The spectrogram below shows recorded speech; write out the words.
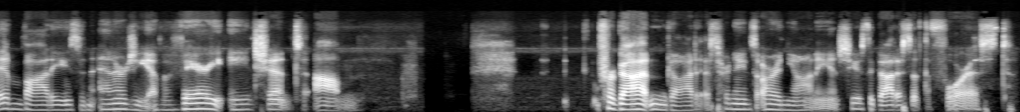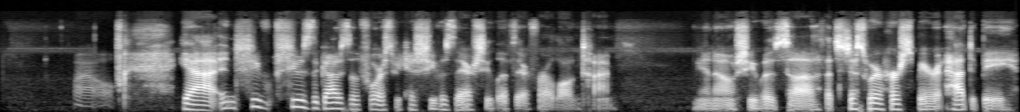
embodies an energy of a very ancient, um, forgotten goddess. Her name's Aranyani, and she was the goddess of the forest. Wow. Yeah, and she she was the goddess of the forest because she was there. She lived there for a long time. You know, she was. Uh, that's just where her spirit had to be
